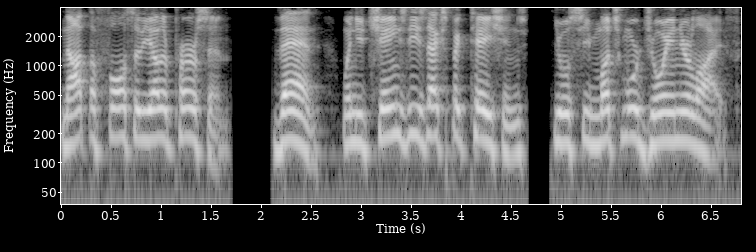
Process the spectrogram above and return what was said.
not the faults of the other person. Then, when you change these expectations, you will see much more joy in your life.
